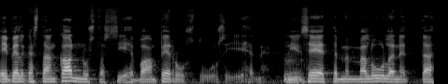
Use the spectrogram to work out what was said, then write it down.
ei pelkästään kannusta siihen, vaan perustuu siihen. Mm. Niin se, että mä, mä luulen, että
